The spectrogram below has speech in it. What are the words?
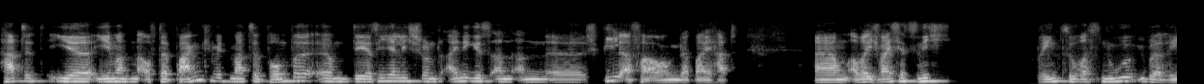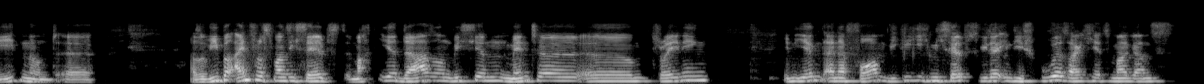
hattet ihr jemanden auf der Bank mit Matze Pompe, ähm, der sicherlich schon einiges an, an äh, Spielerfahrung dabei hat. Ähm, aber ich weiß jetzt nicht, bringt sowas nur über Reden und äh, also wie beeinflusst man sich selbst? Macht ihr da so ein bisschen Mental äh, Training in irgendeiner Form? Wie kriege ich mich selbst wieder in die Spur, sage ich jetzt mal ganz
